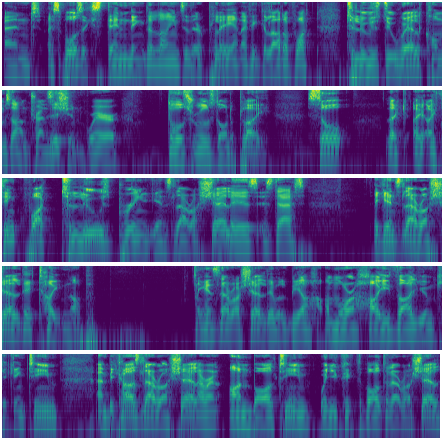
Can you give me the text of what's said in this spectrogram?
and I suppose extending the lines of their play. And I think a lot of what Toulouse do well comes on transition, where those rules don't apply. So like I, I think what Toulouse bring against La Rochelle is is that against La Rochelle they tighten up against La Rochelle, they will be a, a, more high volume kicking team. And because La Rochelle are an on ball team, when you kick the ball to La Rochelle,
